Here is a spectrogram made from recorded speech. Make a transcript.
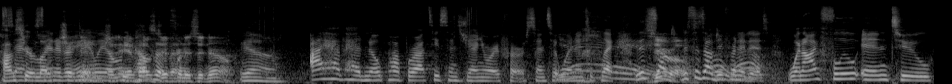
How's Sen- your life Senator changed? De Leon. And, and how different it? is it now? Yeah. I have had no paparazzi since January 1st, since it went into play. This is, how, Zero. this is how Oh, different wow. it is. When I flew into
